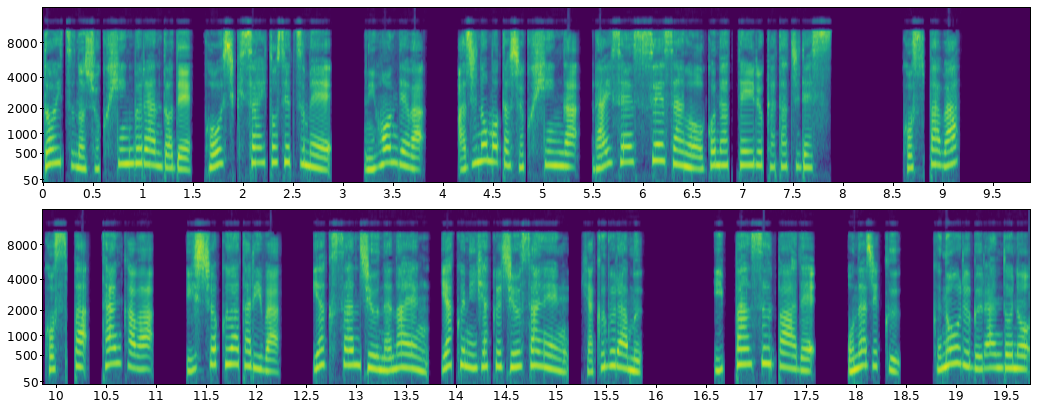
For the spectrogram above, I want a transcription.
ドイツの食品ブランドで公式サイト説明、日本では、味の素食品がライセンス生産を行っている形です。コスパは？コスパ、単価は、1食あたりは、約37円、約213円、100g。一般スーパーで、同じく、クノールブランドの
